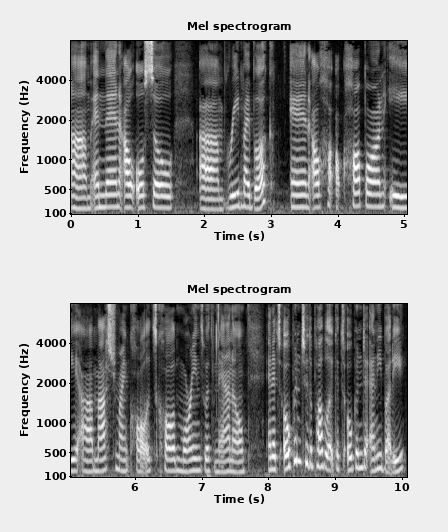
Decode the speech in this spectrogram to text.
Um, and then I'll also um, read my book and I'll ho- hop on a uh, mastermind call. It's called Mornings with Neno, and it's open to the public. It's open to anybody,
